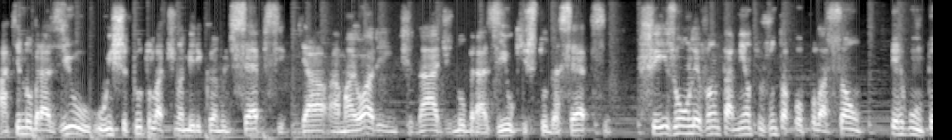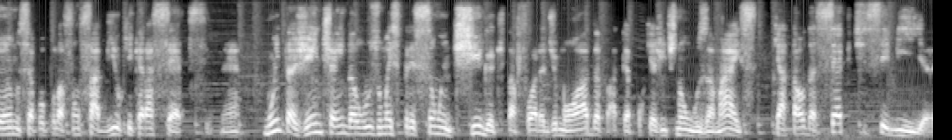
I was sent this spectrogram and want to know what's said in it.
aqui no Brasil, o Instituto Latino-Americano de Sepse, que é a maior entidade no Brasil que estuda sepse, fez um levantamento junto à população, perguntando se a população sabia o que era sepse. Né? Muita gente ainda usa uma expressão antiga que está fora de moda, até porque a gente não usa mais, que é a tal da septicemia.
